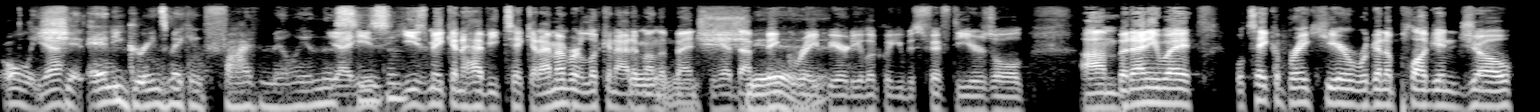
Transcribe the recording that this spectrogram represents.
Holy Yeah. shit! Andy Greene's making five million this yeah, he's season. he's making a heavy ticket. I remember looking at him on the bench. He had that big gray beard. He looked like he was 50 years old. Um, but anyway, we'll take a break here. We're gonna plug in Joe,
